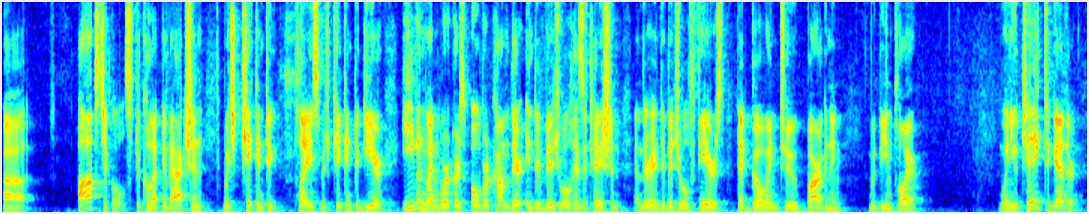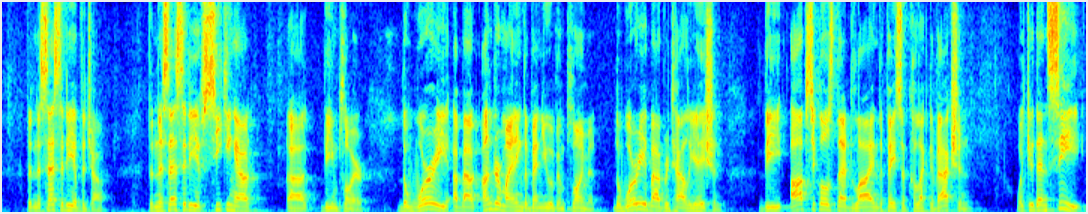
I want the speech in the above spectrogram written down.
uh, obstacles to collective action which kick into place, which kick into gear, even when workers overcome their individual hesitation and their individual fears that go into bargaining with the employer. When you take together the necessity of the job, the necessity of seeking out uh, the employer, the worry about undermining the venue of employment, the worry about retaliation, the obstacles that lie in the face of collective action, what you then see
